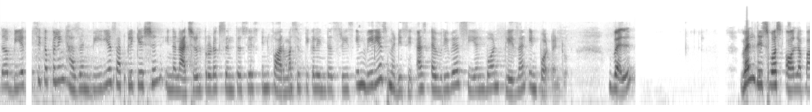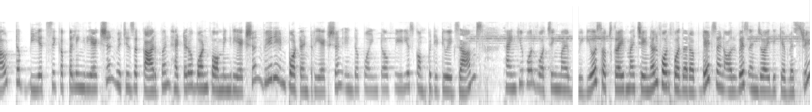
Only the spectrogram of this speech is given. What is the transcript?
the BHC coupling has an various application in the natural product synthesis in pharmaceutical industries in various medicine as everywhere CN bond plays an important role. Well well, this was all about the BHC coupling reaction, which is a carbon heterobond forming reaction. Very important reaction in the point of various competitive exams. Thank you for watching my video. Subscribe my channel for further updates and always enjoy the chemistry.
